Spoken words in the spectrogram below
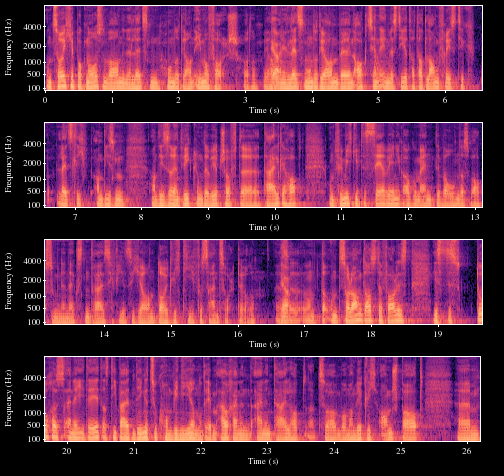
Und solche Prognosen waren in den letzten 100 Jahren immer falsch. Oder? Wir ja. haben in den letzten 100 Jahren, wer in Aktien investiert hat, hat langfristig letztlich an, diesem, an dieser Entwicklung der Wirtschaft äh, teilgehabt. Und für mich gibt es sehr wenig Argumente, warum das Wachstum in den nächsten 30, 40 Jahren deutlich tiefer sein sollte. Oder? Ja. Also, und, und solange das der Fall ist, ist es durchaus eine Idee, dass die beiden Dinge zu kombinieren und eben auch einen, einen Teil hat, zu haben, wo man wirklich anspart. Ähm,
